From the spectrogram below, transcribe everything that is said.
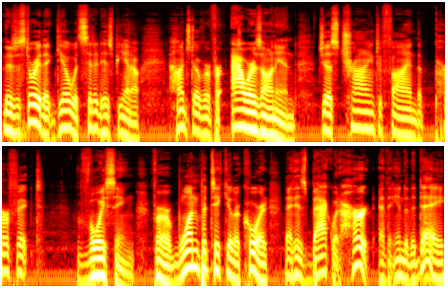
there's a story that Gil would sit at his piano, hunched over for hours on end, just trying to find the perfect voicing for one particular chord that his back would hurt at the end of the day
